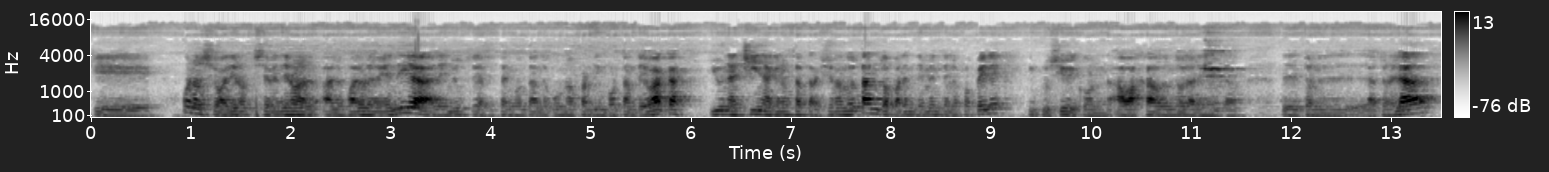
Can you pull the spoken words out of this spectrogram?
que bueno, se, vendieron a, los valores de hoy en día, la industria se está encontrando con una oferta importante de vacas y una China que no está traccionando tanto aparentemente en los papeles, inclusive con, ha bajado en dólares la, tonelada.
